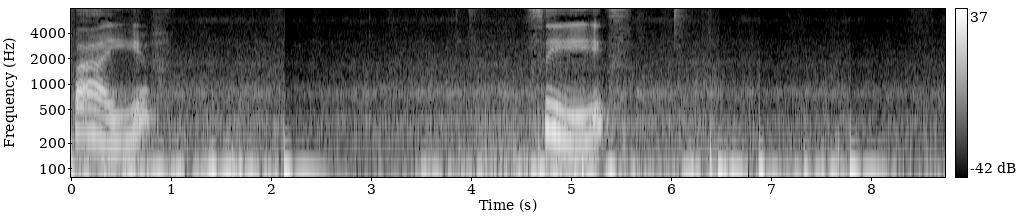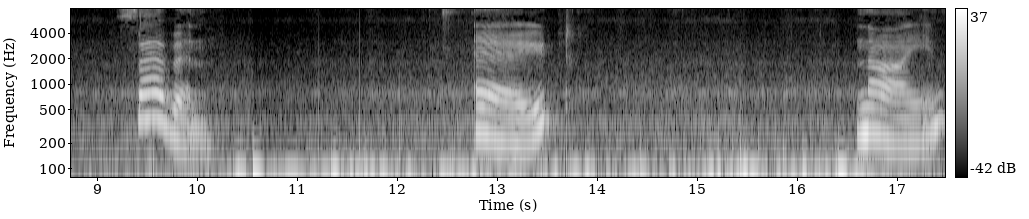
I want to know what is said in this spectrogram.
5 6 7 eight nine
